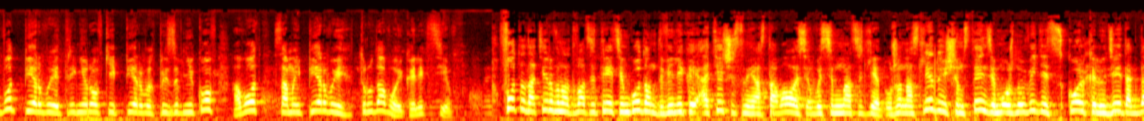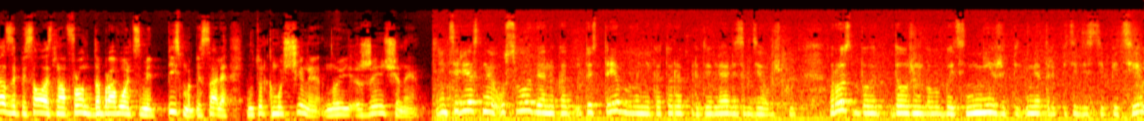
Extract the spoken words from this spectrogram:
Вот первые тренировки первых призывников, а вот самый первый трудовой коллектив. Фото датировано 23 годом, до Великой Отечественной оставалось 18 лет. Уже на следующем стенде можно увидеть, сколько людей тогда записалось на фронт добровольцами. Письма писали не только мужчины, но и женщины. Интересные условия, то есть требования, которые предъявлялись к девушкам. Рост был, должен был быть ниже метра пятидесяти пяти.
